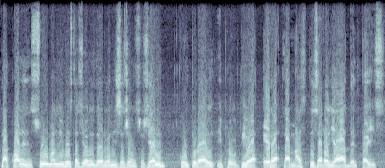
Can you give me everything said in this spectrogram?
la cual en sus manifestaciones de organización social, cultural y productiva era la más desarrollada del país.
